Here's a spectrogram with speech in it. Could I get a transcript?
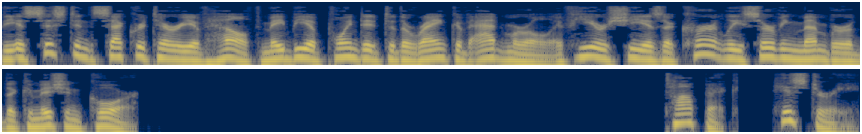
The Assistant Secretary of Health may be appointed to the rank of Admiral if he or she is a currently serving member of the Commission Corps. History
